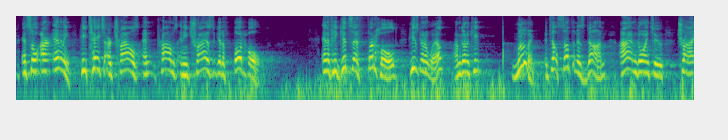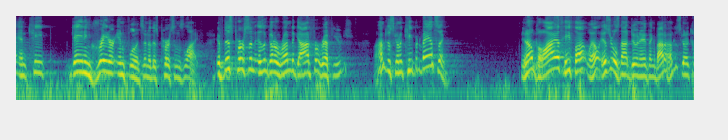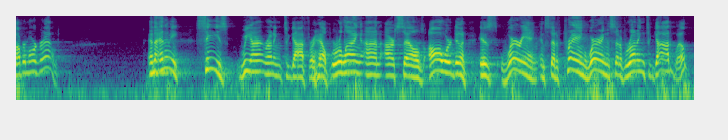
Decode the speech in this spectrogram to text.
And so our enemy, he takes our trials and problems and he tries to get a foothold. And if he gets that foothold, he's going to, well, I'm going to keep moving until something is done. I'm going to try and keep gaining greater influence into this person's life. If this person isn't going to run to God for refuge, I'm just going to keep advancing. You know, Goliath, he thought, well, Israel's not doing anything about it. I'm just going to cover more ground. And the enemy sees we aren't running to God for help. We're relying on ourselves. All we're doing is worrying instead of praying, worrying instead of running to God. Well,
